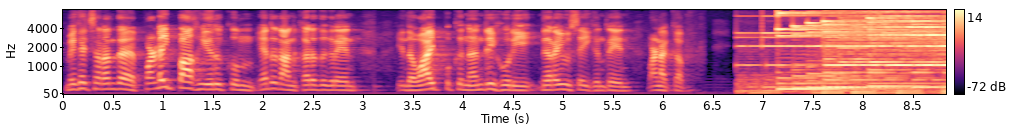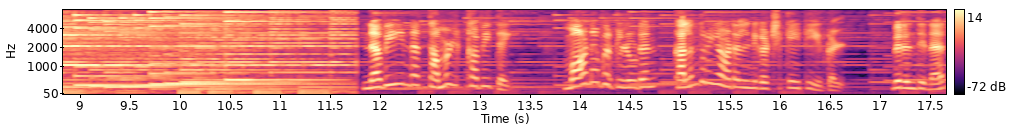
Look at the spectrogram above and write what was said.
மிகச்சிறந்த படைப்பாக இருக்கும் என்று நான் கருதுகிறேன். இந்த வாய்ப்புக்கு நன்றி கூறி நிறைவு செய்கின்றேன். வணக்கம். நவீன தமிழ் கவிதை. மாணவர்களுடன் கலந்துரையாடல் நிகழ்ச்சி கேட்டீர்கள். விருந்தினர்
